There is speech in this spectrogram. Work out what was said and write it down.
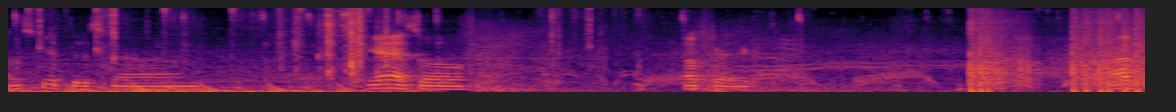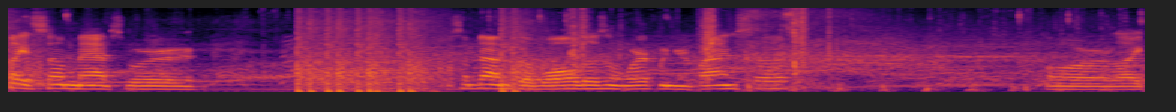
let's get this done. Yeah, so okay. I've played some maps where sometimes the wall doesn't work when you're buying stuff. Or like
